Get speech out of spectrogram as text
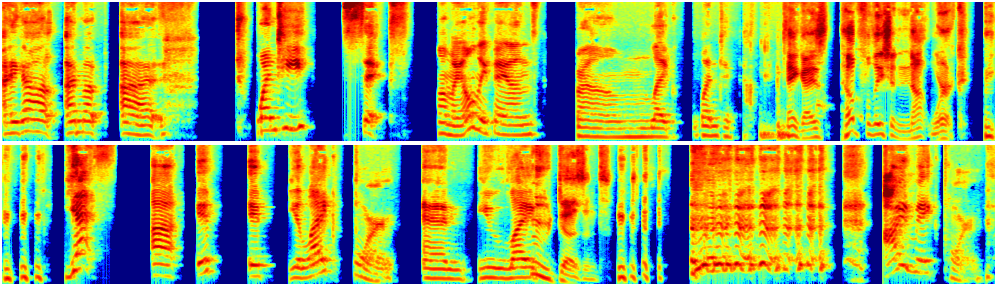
I got I'm up uh 26 on my OnlyFans from like one TikTok. Hey guys, help Felicia not work. Yes. Uh if if you like porn and you like Who doesn't? I make porn.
